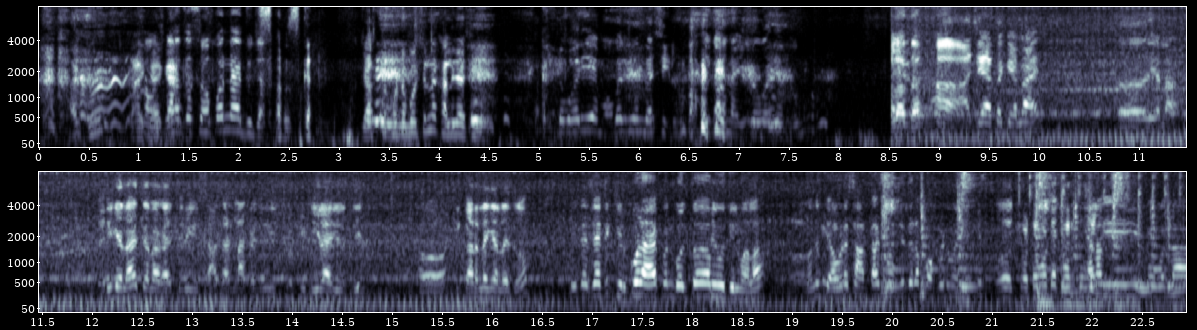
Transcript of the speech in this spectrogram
काय काय काय संस्काराचं स पण नाही तुझ्या संस्कार जास्त खोटं बोलशील ना खाली जाशील. वर आहे मोबाईल घेऊन जाशील बाकी काय नाही इकडं वर तू आता हा अजय आता गेला आहे याला घरी गेला आहे त्याला काहीतरी सात आठ लाखाची छोटी डील आली होती अं, ती करायला गेलाय तो ते त्याच्यासाठी किरकोळ आहे पण बोलतो नाही होतील मला म्हणून तेवढे सात आठ म्हणजे त्याला पॉकेटमध्ये छोट्या मोठ्या खर्चासाठी तो बोलला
